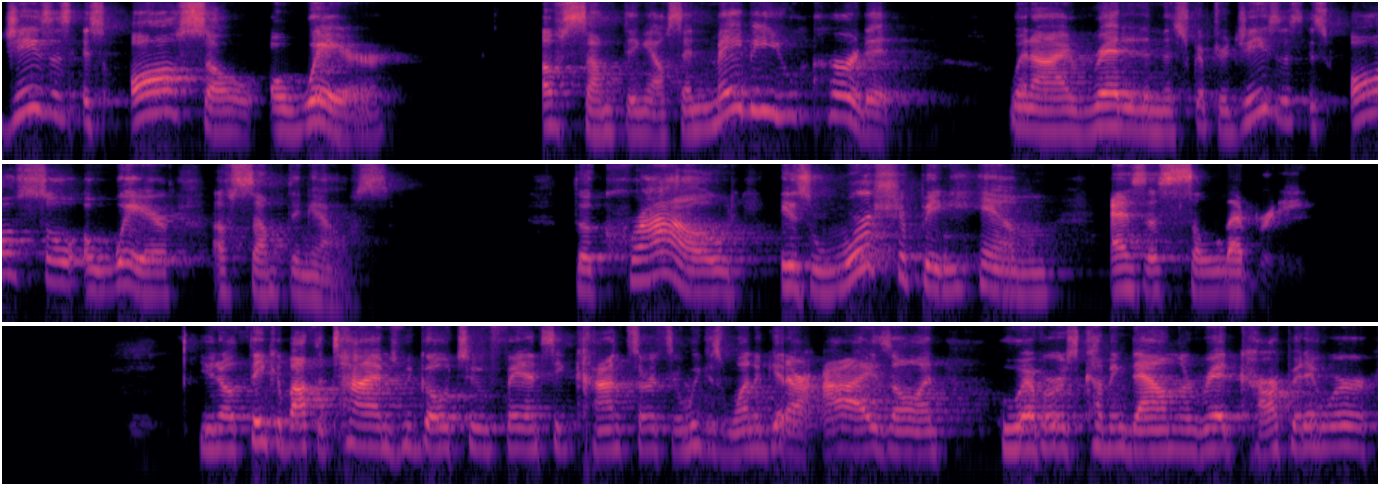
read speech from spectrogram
Jesus is also aware of something else. And maybe you heard it when I read it in the scripture. Jesus is also aware of something else. The crowd is worshiping him as a celebrity. You know, think about the times we go to fancy concerts and we just want to get our eyes on whoever is coming down the red carpet and we're,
